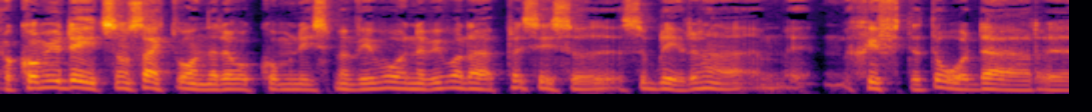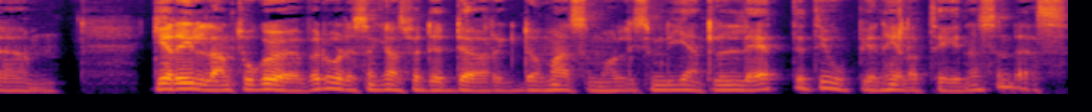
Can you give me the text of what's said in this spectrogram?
Mm. Jag kom ju dit som sagt var när det var kommunism, men vi var, när vi var där precis så, så blev det här eh, skiftet då där eh, gerillan tog över då det som kallas för det dörg, de här som har liksom egentligen lett Etiopien hela tiden sedan dess.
